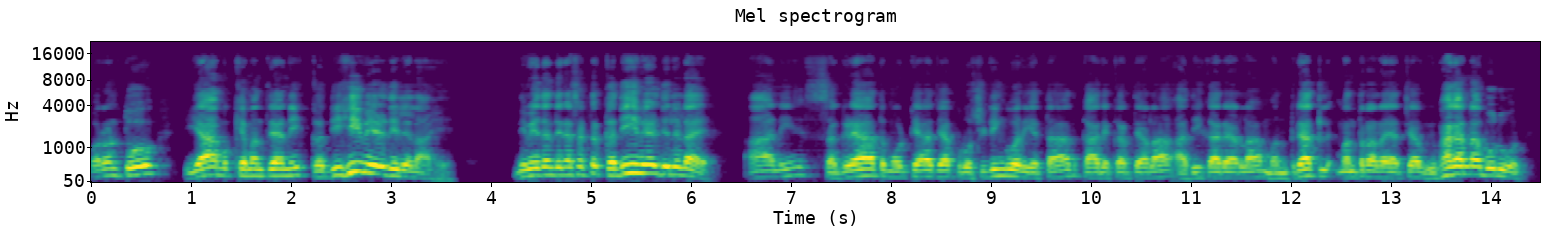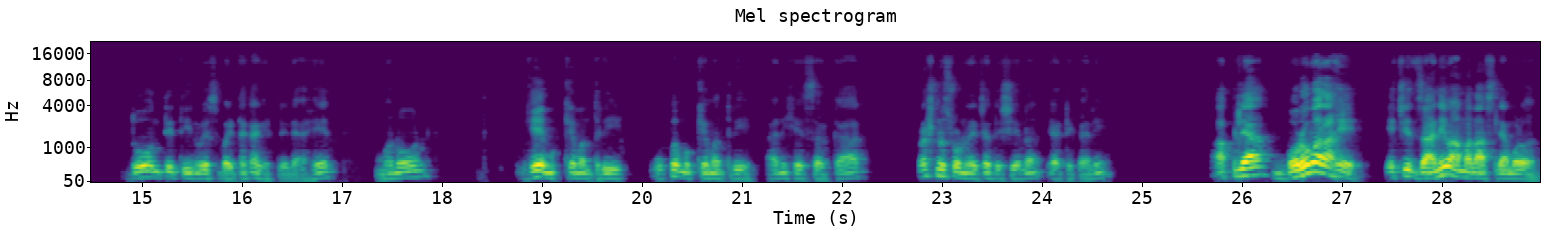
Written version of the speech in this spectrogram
परंतु या मुख्यमंत्र्यांनी कधीही वेळ दिलेला आहे. निवेदन देण्यासाठी तर कधीही वेळ दिलेला आहे. आणि सगळ्यात मोठ्या ज्या प्रोसिडिंगवर येतात कार्यकर्त्याला अधिकाऱ्याला मंत्र्यात मंत्रालयाच्या विभागांना बोलवून दोन ते तीन वेळेस बैठका घेतलेल्या आहेत. म्हणून हे मुख्यमंत्री उपमुख्यमंत्री आणि हे सरकार प्रश्न सोडण्याच्या दिशेनं या ठिकाणी आपल्या बरोबर आहे याची जाणीव आम्हाला असल्यामुळं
